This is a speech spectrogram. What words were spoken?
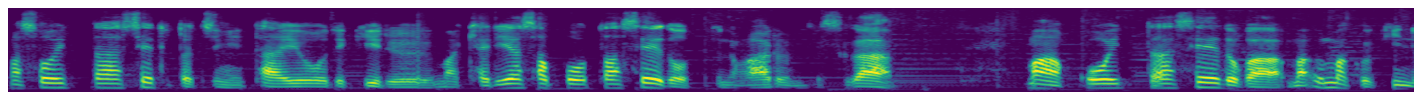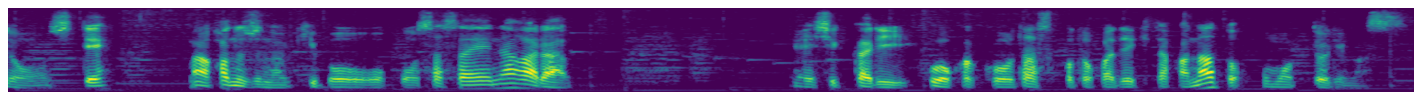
まあ、そういった生徒たちに対応できる、まあ、キャリアサポーター制度っていうのがあるんですが、まあ、こういった制度がまあうまく機能して、まあ、彼女の希望をこう支えながら、えー、しっかり合格を出すことができたかなと思っております。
